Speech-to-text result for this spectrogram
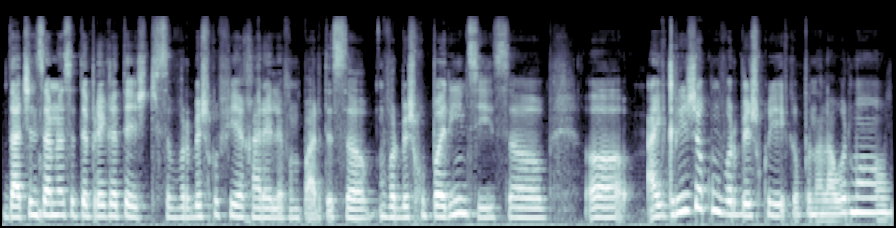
Dar ce înseamnă să te pregătești, să vorbești cu fiecare elev în parte, să vorbești cu părinții, să uh, ai grijă cum vorbești cu ei, că până la urmă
